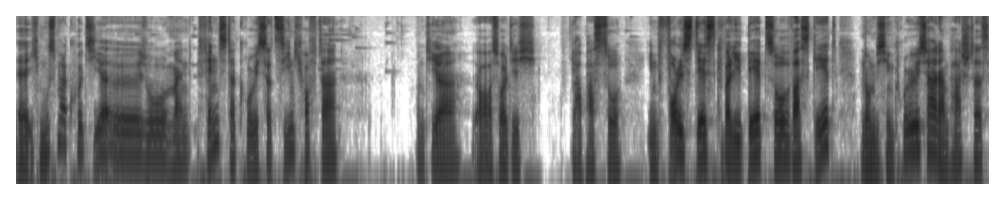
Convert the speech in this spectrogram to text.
Äh, ich muss mal kurz hier äh, so mein Fenster größer ziehen. Ich hoffe da... Und hier, ja, sollte ich... Ja, passt so in vollstes Qualität, so was geht noch ein bisschen größer, dann passt das.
